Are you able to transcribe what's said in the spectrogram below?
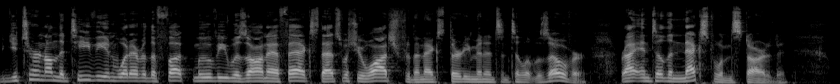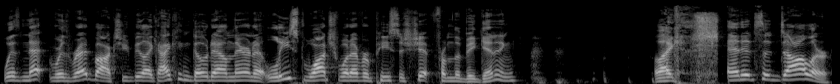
you turn on the TV and whatever the fuck movie was on FX, that's what you watched for the next 30 minutes until it was over, right? Until the next one started. it With net with Redbox, you'd be like I can go down there and at least watch whatever piece of shit from the beginning. Like and it's a dollar.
